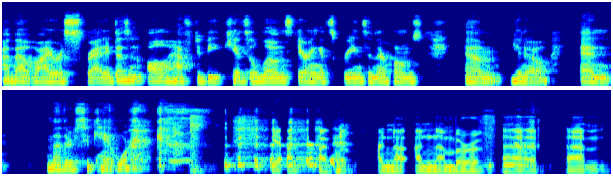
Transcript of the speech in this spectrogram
about virus spread, it doesn't all have to be kids alone staring at screens in their homes. Um, you know, and mothers who can't work. yeah, I've, I've had a, no, a number of uh, um,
